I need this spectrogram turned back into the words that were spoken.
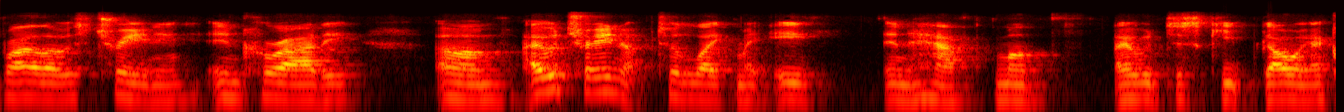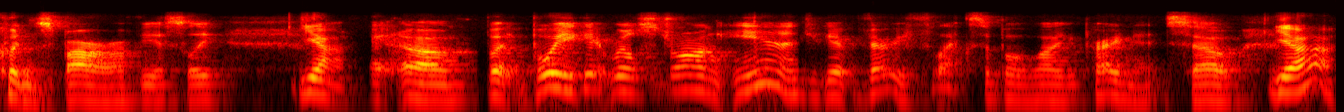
while I was training in karate. Um, I would train up to like my eighth and a half month. I would just keep going. I couldn't spar, obviously. Yeah. But, um, but boy, you get real strong and you get very flexible while you're pregnant. So yeah,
